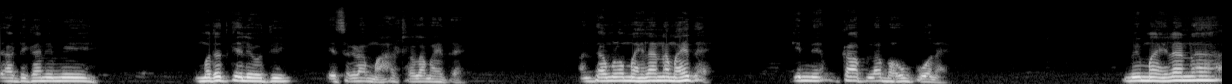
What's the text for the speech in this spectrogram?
त्या ठिकाणी मी मदत केली होती. हे सगळ्या महाराष्ट्राला माहीत आहे. आणि त्यामुळं महिलांना माहीत आहे की नेमका आपला भाऊ कोण आहे. मी महिलांना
